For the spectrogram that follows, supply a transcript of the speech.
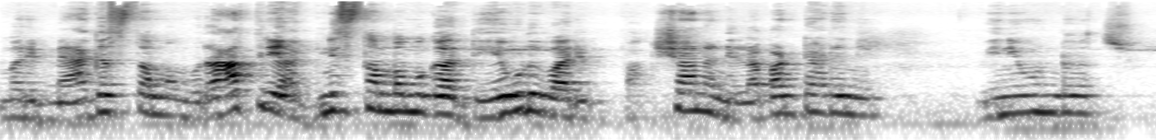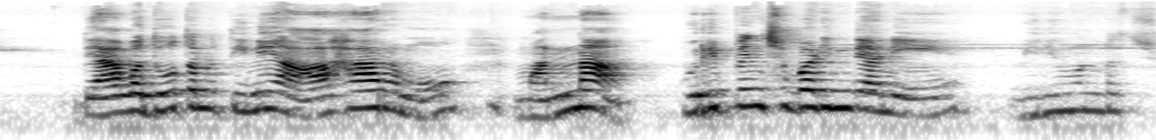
మరి మేఘస్తంభము రాత్రి అగ్నిస్తంభముగా దేవుడు వారి పక్షాన నిలబడ్డాడని విని ఉండవచ్చు. దేవదూతలు తినే ఆహారము మన్నా కురిపించబడింది అని విని ఉండొచ్చు.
